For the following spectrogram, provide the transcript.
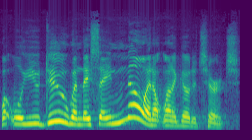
What will you do when they say, No, I don't want to go to church?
